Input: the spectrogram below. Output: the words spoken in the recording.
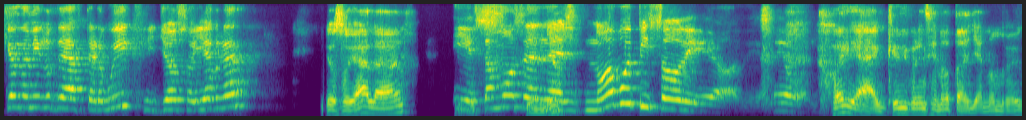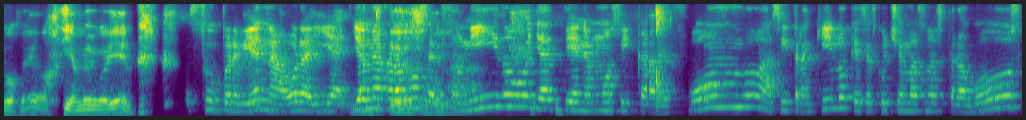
¿Qué onda amigos de After Week? Yo soy Edgar. Yo soy Alan. Y estamos en el nuevo episodio de hoy. Oigan, ¿qué diferencia notan? Ya no me oigo feo, ya me oigo bien. Súper bien ahora, ya, ya mejoramos el sonido, ya tiene música de fondo, así tranquilo, que se escuche más nuestra voz,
